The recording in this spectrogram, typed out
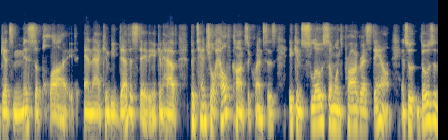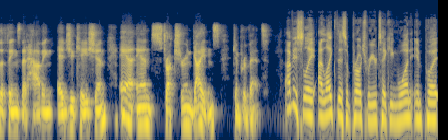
gets misapplied and that can be devastating. It can have potential health consequences. It can slow someone's progress down. And so those are the things that having education and, and structure and guidance can prevent. Obviously i like this approach where you're taking one input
